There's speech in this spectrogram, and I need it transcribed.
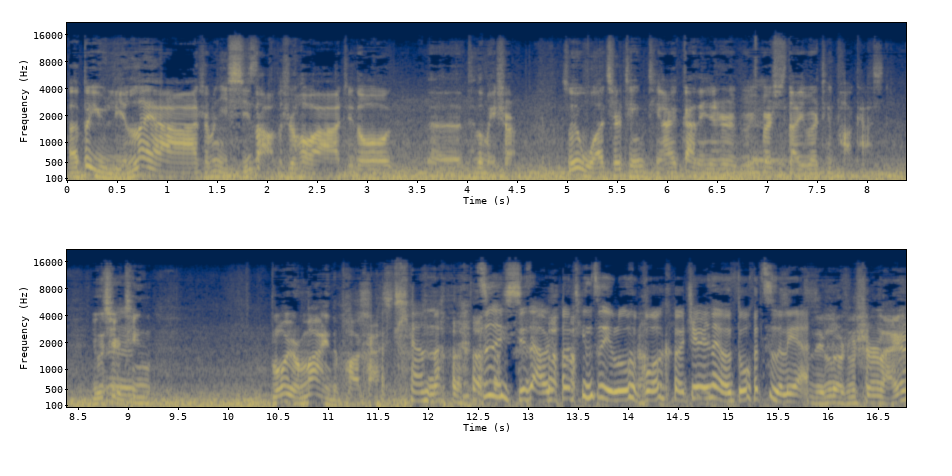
呃，被雨淋了呀，什么你洗澡的时候啊，这都呃它都没事儿。所以我其实挺挺爱干的一件事，比如一边洗澡一边听 podcast，尤其是听 Blow Your Mind 的 podcast，天哪，自己洗澡的时候听自己录的播客，这人得有多自恋自己乐出声来。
